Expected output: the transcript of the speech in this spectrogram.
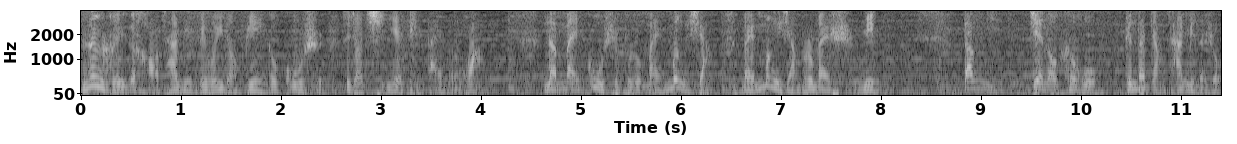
任何一个好产品背后一定要编一个故事，这叫企业品牌文化。那卖故事不如卖梦想，卖梦想不如卖使命。当你见到客户跟他讲产品的时候，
